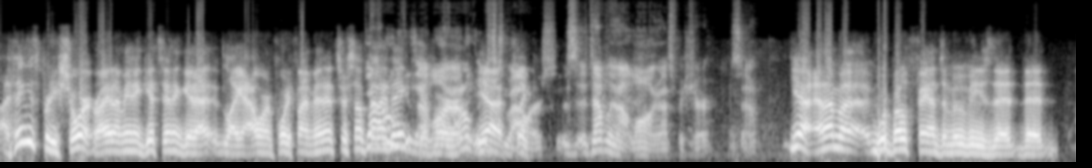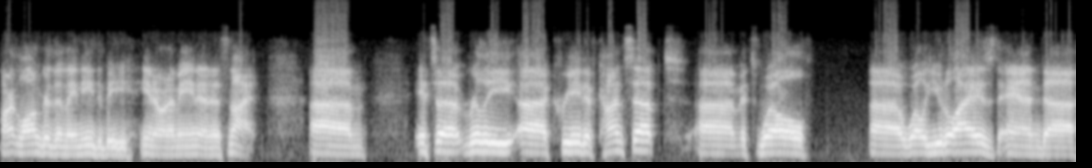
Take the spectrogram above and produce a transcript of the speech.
I think it's pretty short, right? I mean, it gets in and get at like hour and forty five minutes or something. Yeah, I I don't think. think it's that long. I don't think yeah, it's two like- hours. It's, it's definitely not long, that's for sure. So yeah, and I'm a we're both fans of movies that that aren't longer than they need to be. You know what I mean? And it's not. Um, it's a really uh, creative concept. Um, it's well uh, well utilized, and uh,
